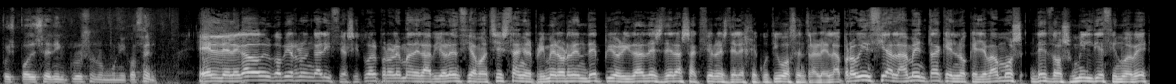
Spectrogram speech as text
pois pode ser incluso nun único centro. El delegado del Gobierno en Galicia sitúa el problema de la violencia machista en el primer orden de prioridades de las acciones del Ejecutivo Central. En la provincia lamenta que en lo que llevamos de 2019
